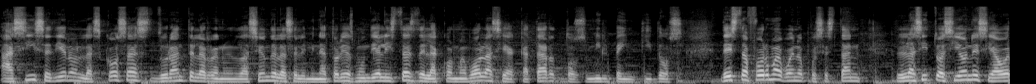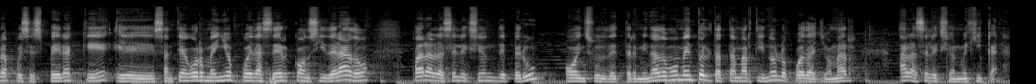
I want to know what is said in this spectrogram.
Así se dieron las cosas durante la reanudación de las eliminatorias mundialistas de la Conmebol hacia Qatar 2022. De esta forma, bueno, pues están las situaciones y ahora pues espera que eh, Santiago Ormeño pueda ser considerado para la selección de Perú o en su determinado momento el Tata Martino lo pueda llamar a la selección mexicana.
